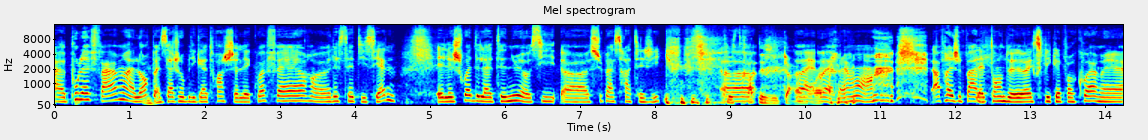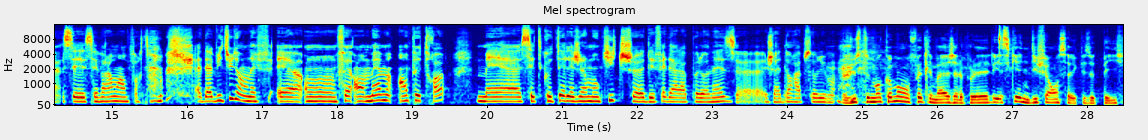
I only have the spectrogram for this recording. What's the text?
Euh, pour les femmes, alors passage obligatoire chez les coiffeurs, euh, l'esthéticienne, et le choix de la tenue est aussi euh, super stratégique. C'est stratégique, carrément, Ouais, ouais. ouais, vraiment. hein. Après, je n'ai pas le temps d'expliquer pourquoi, mais c'est vraiment important. Euh, D'habitude, on, euh, on fait en même un peu trop, mais euh, cette côté légèrement kitsch euh, des fêtes à la polonaise, euh, j'adore absolument. Justement, comment on fait les mariages à la polonaise? Est-ce qu'il y a une différence avec les autres pays?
